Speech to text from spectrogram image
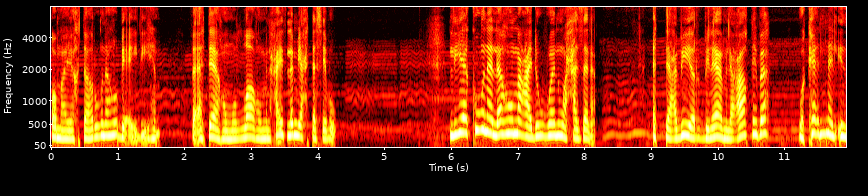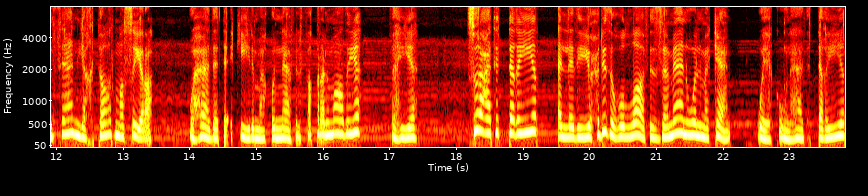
وما يختارونه بأيديهم فأتاهم الله من حيث لم يحتسبوا. ليكون لهم عدوا وحزنا. التعبير بلام العاقبة وكأن الإنسان يختار مصيره وهذا تأكيد ما قلنا في الفقرة الماضية فهي سرعة التغيير الذي يحدثه الله في الزمان والمكان ويكون هذا التغيير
